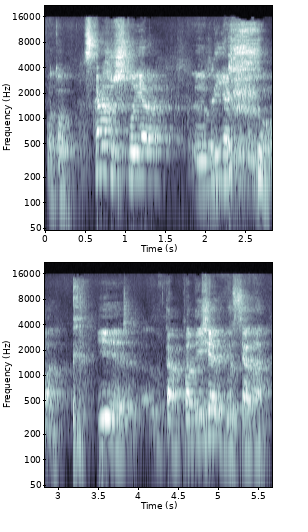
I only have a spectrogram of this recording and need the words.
Потом, скажешь, что я, э, меня нету дома, и э, там подъезжает в гости она,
